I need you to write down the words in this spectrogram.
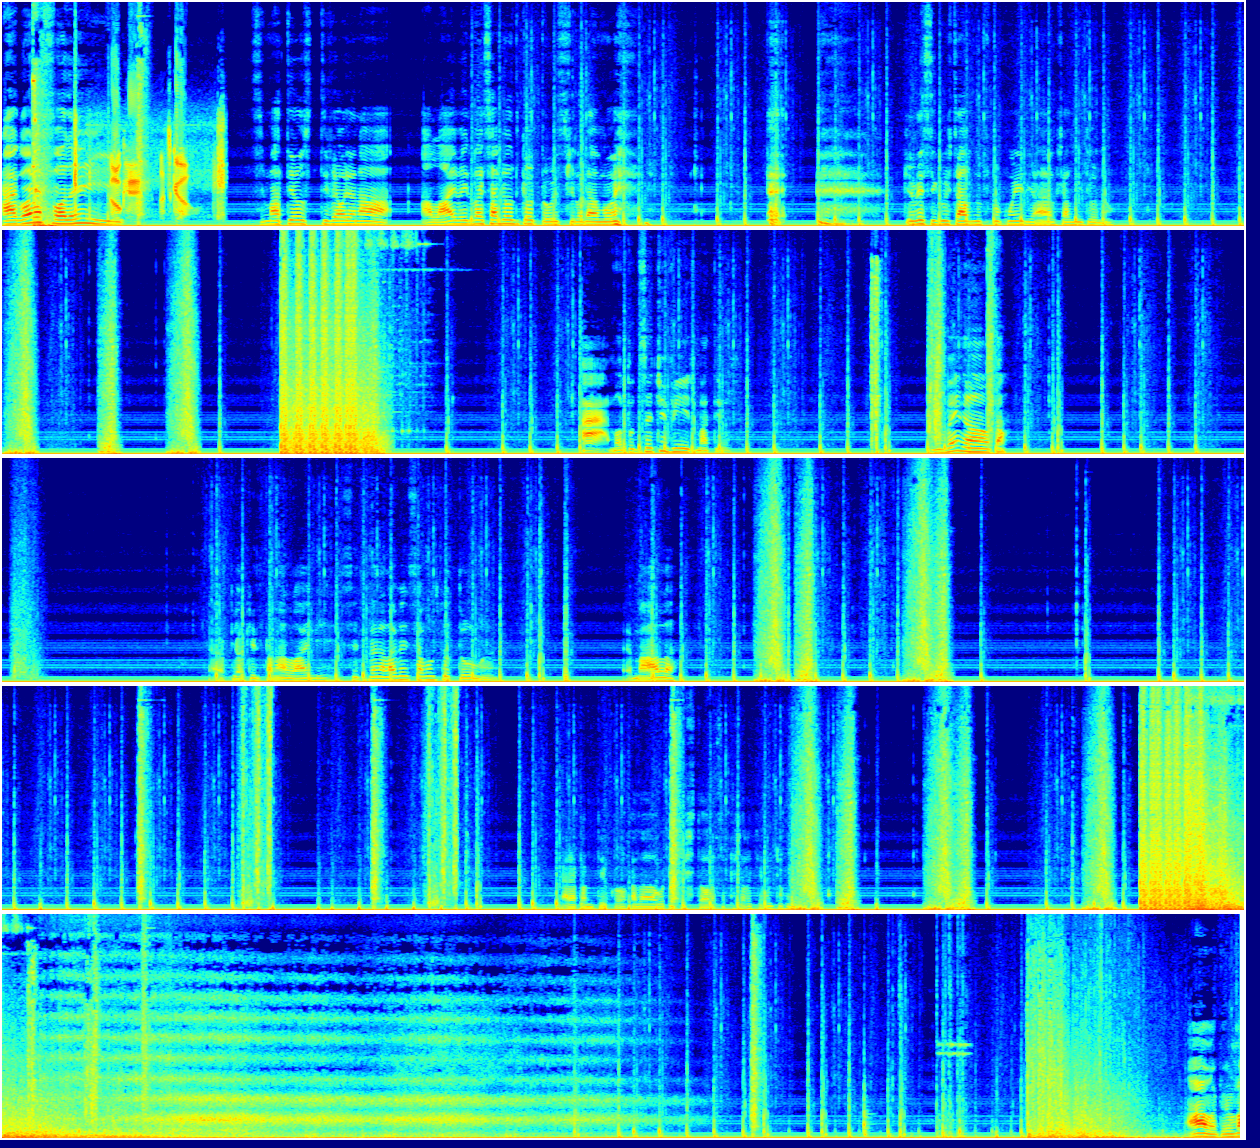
Agora é foda, hein? Okay, let's go. Se Matheus estiver olhando a, a live, ele vai saber onde que eu tô, esse filho da mãe. Quer ver se Gustavo não ficou com ele? Ah, Gustavo não entrou não. Ah, motor de 120, Matheus. Não vem não, tá? Que ele tá na live. Se ele tiver na live, ele sabe onde eu tô, mano. É mala.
